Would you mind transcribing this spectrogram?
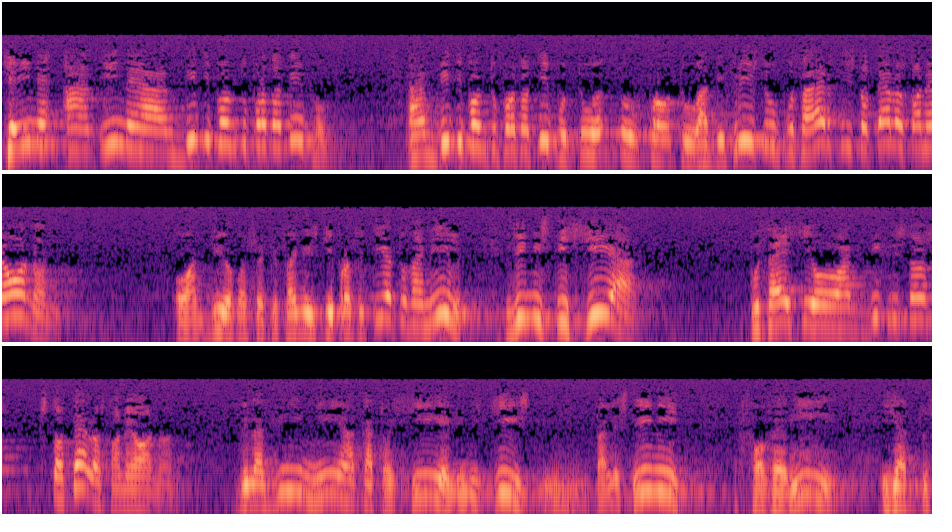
και είναι, είναι αντίτυπον του πρωτοτύπου. Αντίτυπον του πρωτοτύπου του, του, του Αντιχρίστου που θα έρθει στο τέλος των αιώνων. Ο Αντίοχος ο Επιφανής και η προφητεία του Δανιήλ δίνει στοιχεία που θα έχει ο Αντίχριστος στο τέλος των αιώνων δηλαδή μία κατοχή ελληνική στην Παλαιστίνη φοβερή για τους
